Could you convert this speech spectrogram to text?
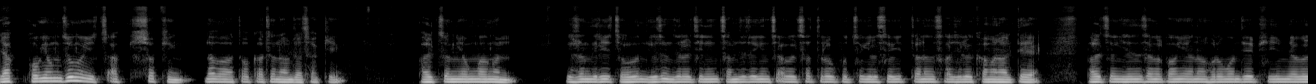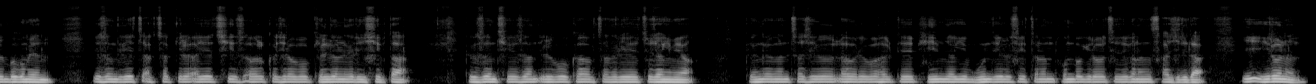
약 복용 중의 짝 쇼핑, 나와 똑같은 남자 찾기, 발정 욕망은 여성들이 좋은 유전자를 지닌 잠재적인 짝을 찾도록 부추길 수 있다는 사실을 감안할 때 발정 현상을 방해하는 호르몬제 피임약을 먹으면 여성들이 짝 찾기를 아예 취소할 것이라고 결론을 내리기 쉽다. 그것은 최소한 일부 과학자들의 주장이며 건강한 자식을 낳으려고 할때 피임약이 문제일 수 있다는 본보기로 지적하는 사실이다. 이 이론은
